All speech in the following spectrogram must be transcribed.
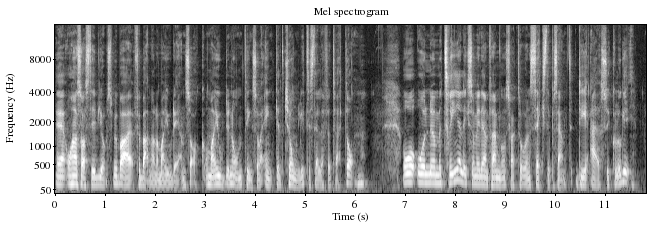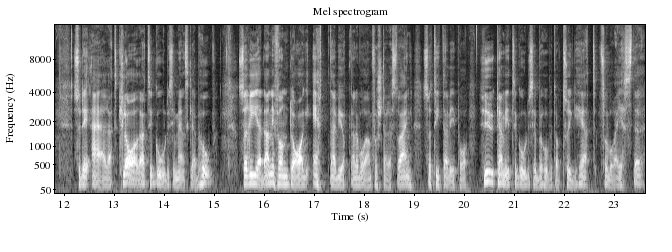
Eh, och han sa Steve Jobs blev bara förbannad om man gjorde en sak. Om man gjorde någonting som var enkelt krångligt istället för tvärtom. Och, och nummer tre liksom i den framgångsfaktoren, 60%, det är psykologi. Så det är att klara tillgodose mänskliga behov. Så redan ifrån dag ett när vi öppnade vår första restaurang så tittar vi på hur kan vi tillgodose behovet av trygghet för våra gäster.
